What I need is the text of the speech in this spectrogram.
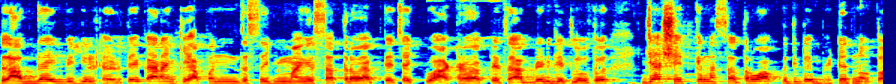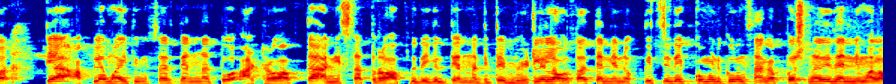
लाभदायक देखील ठरते. कारण की आपण जसं की मागील सतराव्या हप्त्याच्या किंवा अठराव्या हप्त्याचं अपडेट घेतलं होतं ज्या शेतकऱ्यांना सतरावा हप्ता तिथे भेटत नव्हता त्या आपल्या माहितीनुसार त्यांना तो अठरावा हप्ता आणि सतरावा हप्ता देखील त्यांना तिथे भेटलेला होता. त्यांनी नक्कीच तिथे कमेंट करून सांगा. पर्सनली त्यांनी मला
